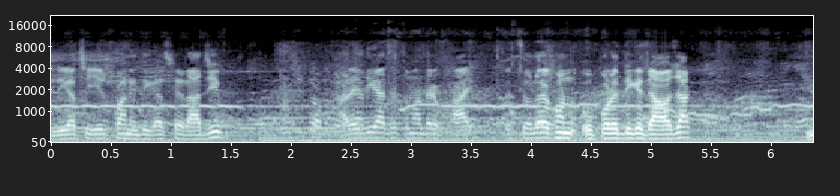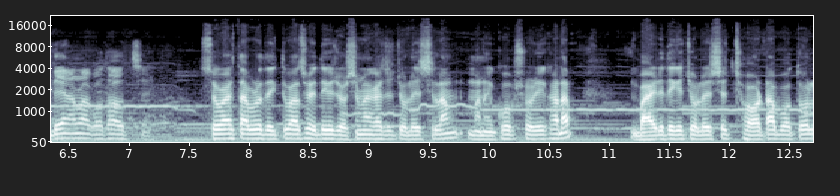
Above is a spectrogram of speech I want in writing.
এদিকে আছে ইরফান, এদিকে আছে রাজীব। আর এদিকে আছে তোমাদের ভাই। তো চলো এখন উপরের দিকে যাওয়া যাক, দেন আমরা কথা হচ্ছে। সো গাছ তারপরে দেখতে পাচ্ছ, এদিকে জসিমের কাছে চলে এসেছিলাম। মানে খুব শরীর খারাপ। বাইরে থেকে চলে এসে ছটা বোতল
